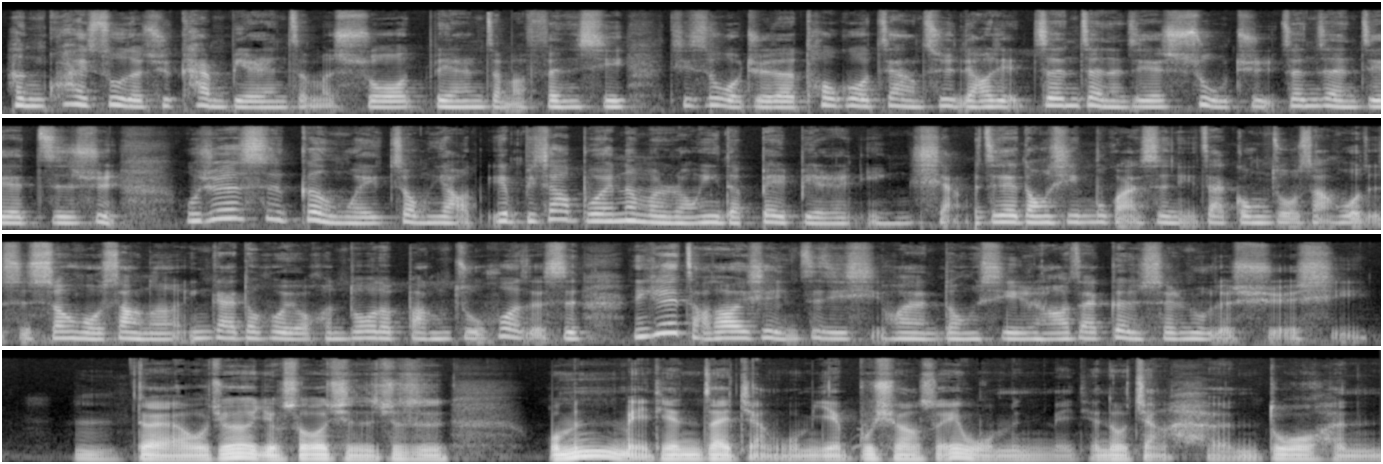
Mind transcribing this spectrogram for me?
很快速的去看别人怎么说，别人怎么分析，其实我觉得透过这样去了解真正的这些数据，真正的这些资讯，我觉得是更为重要，也比较不会那么容易的被别人影响。这些东西，不管是你在工作上或者是生活上呢，应该都会有很多的帮助，或者是你可以找到一些你自己喜欢的东西，然后再更深入的学习。嗯，对啊，我觉得有时候其实就是。我们每天在讲，我们也不希望说，哎，我们每天都讲很多很，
